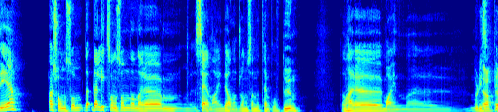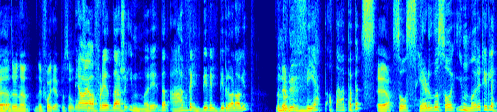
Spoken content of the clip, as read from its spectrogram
det er sånn som Det det er litt sånn som den derre um, scenen av Indiana Jones and The Temple of Doom. Den herre mine uh, Når de ja, sitter ja, du nevnte den i forrige episode Ja, også. ja, fordi det er så innmari Den er veldig, veldig bra laget. Men når du vet at det er puppets, Ja. så ser du det så innmari tydelig.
